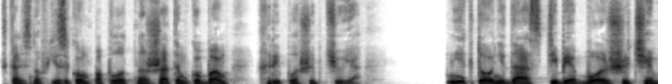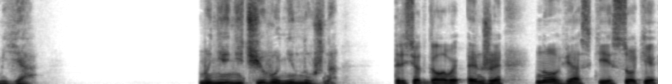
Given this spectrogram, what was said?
Скользнув языком по плотно сжатым губам, хрипло шепчу я: Никто не даст тебе больше, чем я. Мне ничего не нужно, трясет головой Энджи, но вязкие соки,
